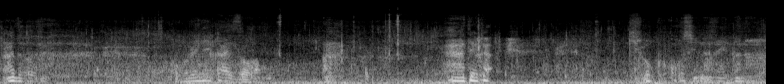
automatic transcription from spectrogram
あとこれでかいぞ。あーでかい。記録更新ならいいかな。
